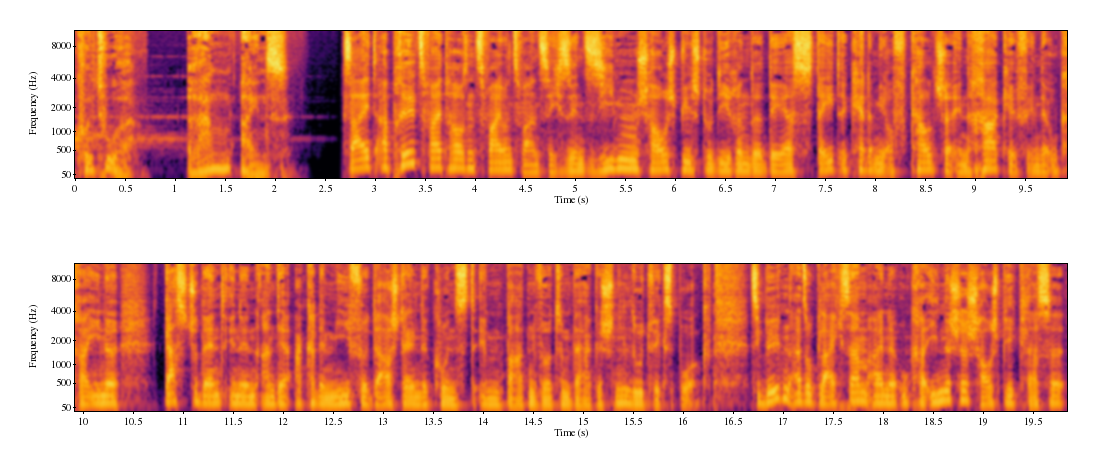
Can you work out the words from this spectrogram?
Kultur. Rang 1 Seit April 2022 sind sieben Schauspielstudierende der State Academy of Culture in Kharkiv in der Ukraine GaststudentInnen an der Akademie für Darstellende Kunst im baden-württembergischen Ludwigsburg. Sie bilden also gleichsam eine ukrainische Schauspielklasse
